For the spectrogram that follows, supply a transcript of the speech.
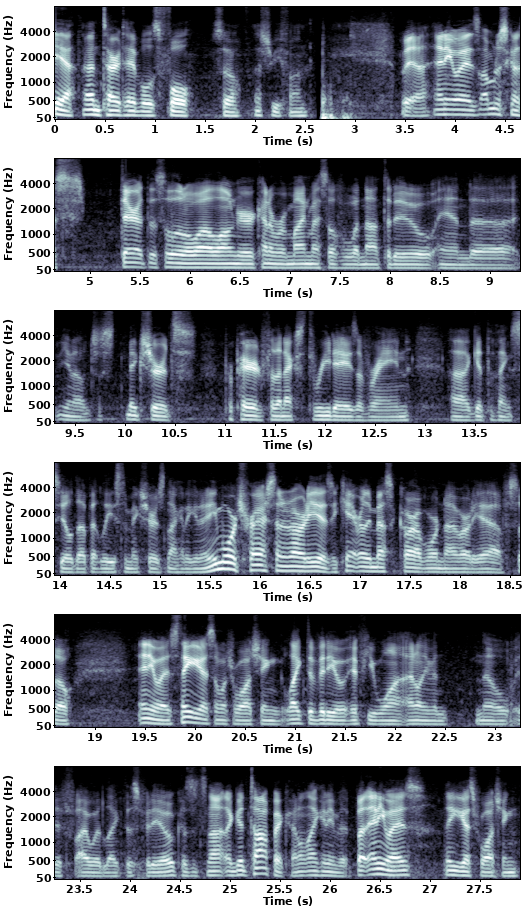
yeah, that entire table is full, so that should be fun. But yeah, anyways, I'm just gonna stare at this a little while longer, kind of remind myself of what not to do, and uh, you know, just make sure it's prepared for the next three days of rain. Uh, get the thing sealed up at least and make sure it's not gonna get any more trash than it already is. You can't really mess a car up more than I already have. So anyways, thank you guys so much for watching. Like the video if you want. I don't even know if I would like this video because it's not a good topic. I don't like any of it. But anyways, thank you guys for watching.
